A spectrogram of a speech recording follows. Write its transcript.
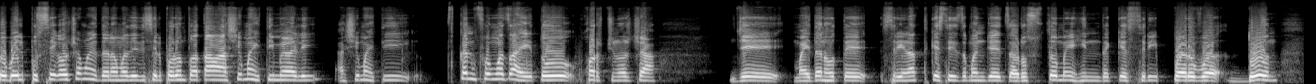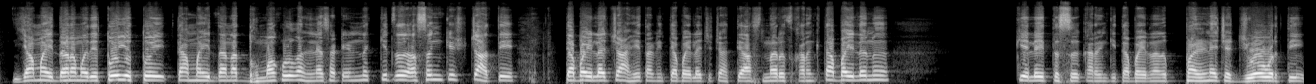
तो बैल पुसेगावच्या मैदानामध्ये दिसेल. परंतु आता अशी माहिती मिळाली अशी माहिती कन्फर्मच आहे तो फॉर्च्युनरच्या जे मैदान होते श्रीनाथ केसरीचं म्हणजेच रुस्तम हिंद केसरी पर्व दोन. या मैदानामध्ये तो येतोय त्या मैदानात धुमाकूळ घालण्यासाठी आणि नक्कीच असंख्य चाहते त्या बैलाचे आहेत आणि त्या बैलाचे चाहते असणारच. कारण की त्या बैलानं केलंय तसं कारण की त्या बैलानं पळण्याच्या जीवावरती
